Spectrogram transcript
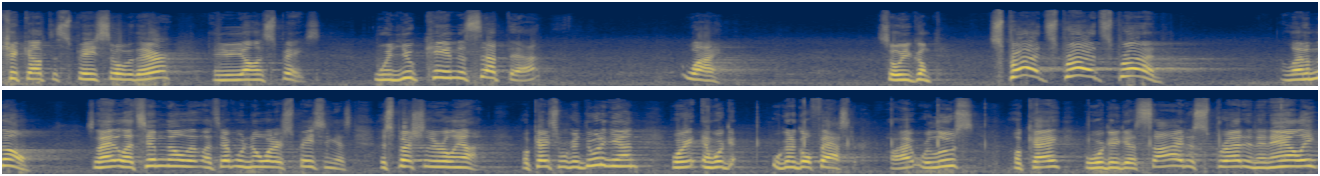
kick out the space over there and you're yelling space. When you came to set that, why? So you come, spread, spread, spread. And let him know. So that lets him know, that lets everyone know what our spacing is, especially early on. Okay, so we're going to do it again, we're, and we're, we're going to go faster. All right, we're loose okay? But we're going to get a side, a spread, and an alley,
